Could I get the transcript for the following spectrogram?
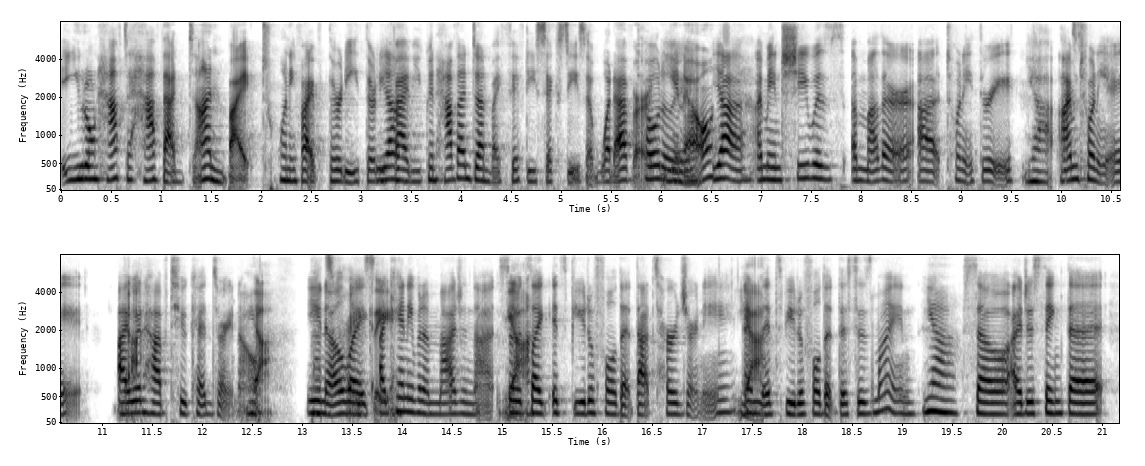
you don't have to have that done by 25, 30, 35. You can have that done by 50, 60s, at whatever. totally. You know? Yeah. I mean, she was a mother at 23. Yeah. I'm that's- 28. I would have two kids right now. Yeah. You know, like I can't even imagine that. So Yeah. it's like it's beautiful that that's her journey, and it's beautiful that this is mine. Yeah. So I just think that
